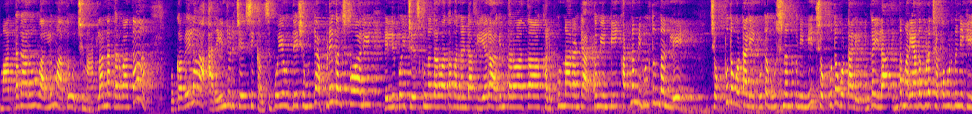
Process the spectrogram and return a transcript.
మా అత్తగారు వాళ్ళు మాతో వచ్చి మాట్లాడిన తర్వాత ఒకవేళ అరేంజ్డ్ చేసి కలిసిపోయే ఉద్దేశం ఉంటే అప్పుడే కలిసిపోవాలి. వెళ్ళిపోయి చేసుకున్న తర్వాత వన్ అండ్ హాఫ్ ఇయర్ ఆగిన తర్వాత కలుపుకున్నారంటే అర్థం ఏంటి? కట్నం మిగులుతుందనిలే. చెప్పుతో కొట్టాలి ఈ కూత కూసినందుకు నిన్ని చెప్పుతో కొట్టాలి. ఇంకా ఇలా ఇంత మర్యాద కూడా చెప్పకూడదు నీకు.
